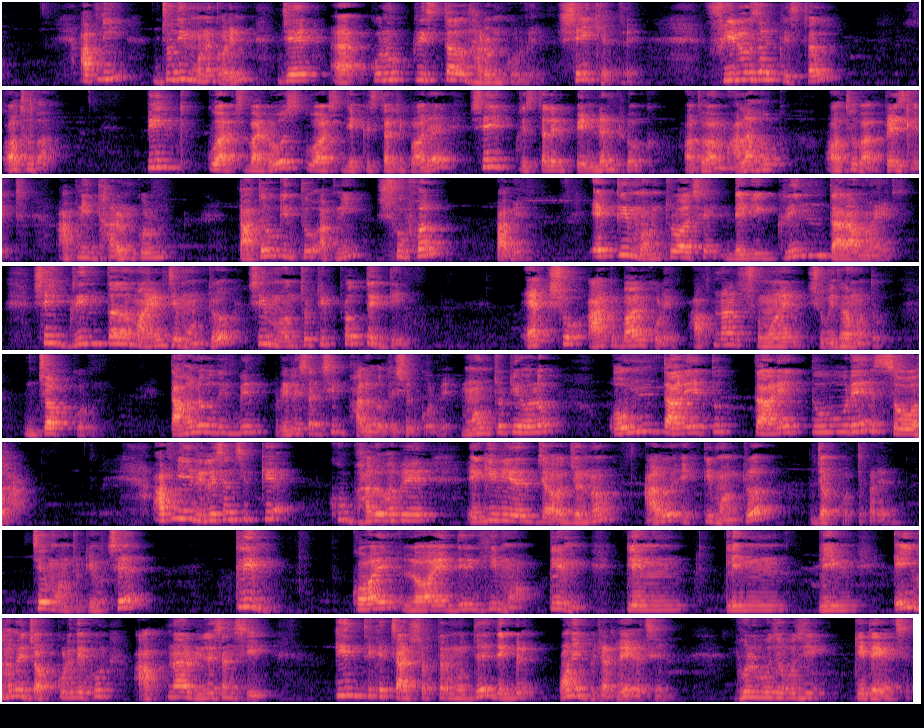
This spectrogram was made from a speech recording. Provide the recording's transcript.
আপনি যদি মনে করেন যে কোনো ক্রিস্টাল ধারণ করবেন, সেই ক্ষেত্রে ফিরোজা ক্রিস্টাল অথবা পিঙ্ক কোয়ার্টস বা রোজ কোয়ার্টস যে ক্রিস্টালটি পাওয়া যায়, সেই ক্রিস্টালের পেন্ডেন্ট হোক অথবা মালা হোক অথবা ব্রেসলেট আপনি ধারণ করুন, তাতেও কিন্তু আপনি সুফল পাবেন। একটি মন্ত্র আছে দেবী গ্রিন তারা মায়ের। সেই গ্রিন তারা মায়ের যে মন্ত্র, সেই মন্ত্রটি প্রত্যেক দিন একশো আট বার করে আপনার সময়ের সুবিধা মতো জপ করুন। তাহলেও দেখবেন রিলেশনশিপ ভালো হতে শুরু করবে। মন্ত্রটি হলো, ওম তারে তু তারে তুরে সোহা। আপনি রিলেশনশিপকে খুব ভালোভাবে এগিয়ে নিয়ে যাওয়ার জন্য আরও একটি মন্ত্র জপ করতে পারেন। যে মন্ত্রটি হচ্ছে, ক্লিম, কয় লয় দীর্ঘি ম। ক্লিম ক্লিম ক্লিম ক্লিম। এইভাবে জপ করে দেখুন, আপনার রিলেশনশিপ তিন থেকে চার সপ্তাহের মধ্যে দেখবেন অনেক বেটার হয়ে গেছে। ভুল বুঝাবুঝি কেটে গেছে।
